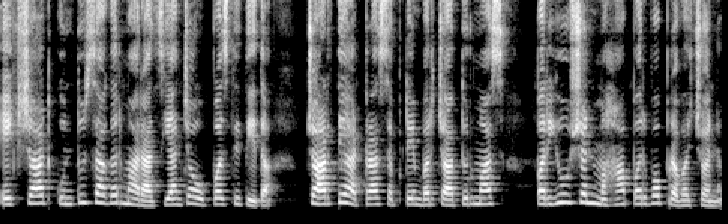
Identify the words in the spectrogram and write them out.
एकशे आठ कुंतुसागर महाराज यांच्या उपस्थितीत चार ते अठरा सप्टेंबर चातुर्मास पर्युषण महापर्व प्रवचन.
